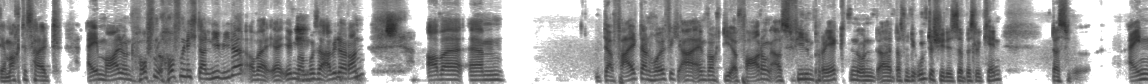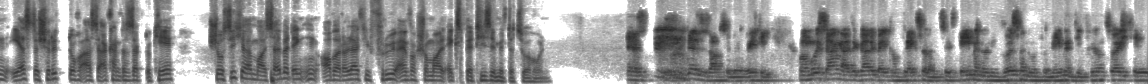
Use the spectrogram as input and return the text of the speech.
Der macht es halt einmal und hoffen, hoffentlich dann nie wieder, aber er, irgendwann muss er auch wieder ran. Aber ähm, da fällt dann häufig auch einfach die Erfahrung aus vielen Projekten und äh, dass man die Unterschiede so ein bisschen kennt, dass ein erster Schritt durchaus sein kann, dass er sagt, okay, schon sicher mal selber denken, aber relativ früh einfach schon mal Expertise mit dazu holen. Das, das ist absolut richtig. Man muss sagen, also gerade bei komplexeren Systemen und in größeren Unternehmen, die führen solche,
